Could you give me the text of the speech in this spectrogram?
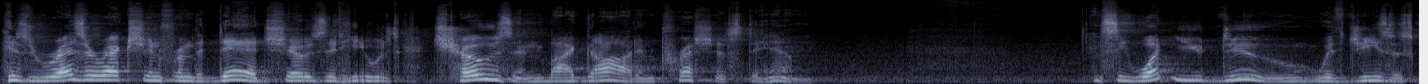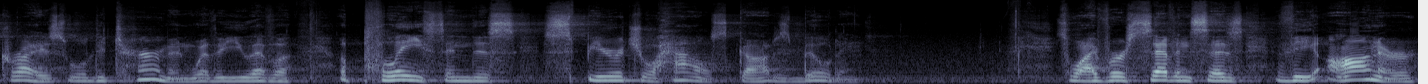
his resurrection from the dead shows that he was chosen by God and precious to him. And see, what you do with Jesus Christ will determine whether you have a, a place in this spiritual house God is building. That's why verse 7 says, The honor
